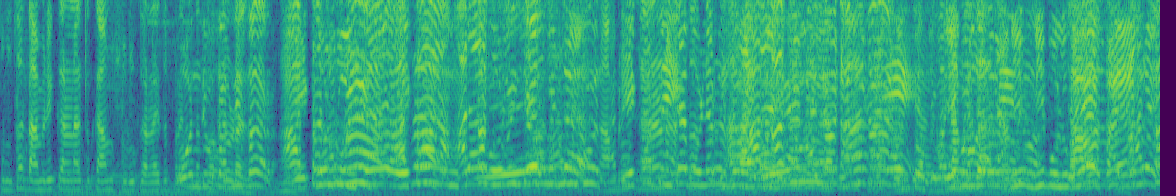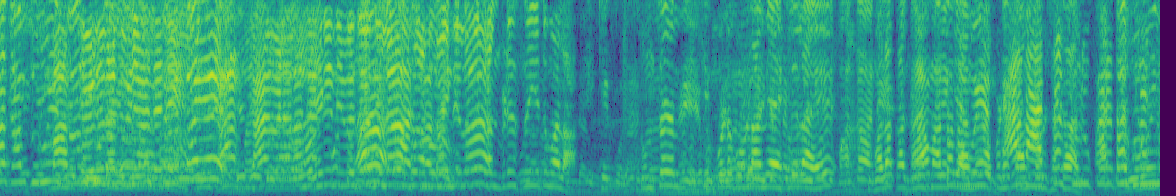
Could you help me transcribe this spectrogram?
तुमचं डांबरीकरणाचं काम सुरू करायचं दोन प्रयत्न दिवसांनी करतो. सर. आता एकूण सुरू होईल. तुमच्या- एकूण तुमच्या बोलण्यावर- एकूण तुमच्या डांबरीकरणाचं बोलण्यावर असं आता वाटतंय. सुरू होईल. मी बोलू का? आता काम सुरू होईल. कॉन्फिडन्स नाही. तुम्हाला. तुमचं चिपट बोलणं आम्ही ऐकलेलं आहे. मला की आम्ही आपण हे काम करू शकाल. आता सुरू होईल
